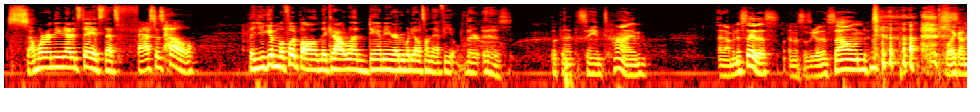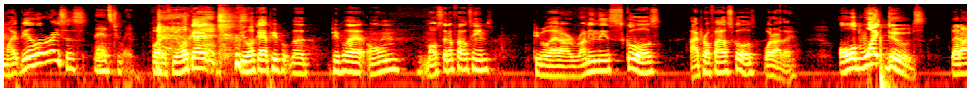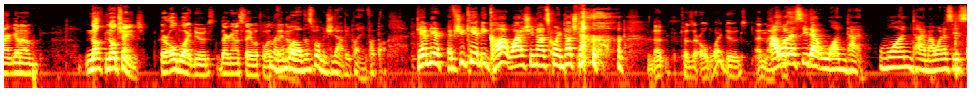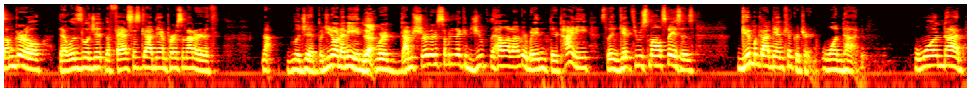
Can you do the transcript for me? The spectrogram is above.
somewhere in the United States that's fast as hell that you give them a football and they can outrun damn near everybody else on that field. There is. But then at the same time, and I'm going to say this, and this is going to sound like I might be a little racist, It's too late. but if you look at if you look at people the people that own most NFL teams, people that are running these schools, high profile schools, what are they? Old white dudes that aren't going to no no change. They're old white dudes. They're going to stay with what they know. well, this woman should not be playing football. Damn near. If she can't be caught, why is she not scoring touchdowns? because they're old white dudes and I want to see that one time. One time. I want to see some girl that was legit the fastest goddamn person on earth. Not legit, but you know what I mean. Yeah. Where I'm sure there's somebody that could juke the hell out of everybody. And they're tiny, so they can get through small spaces. Give them a goddamn kick return one time. One time.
